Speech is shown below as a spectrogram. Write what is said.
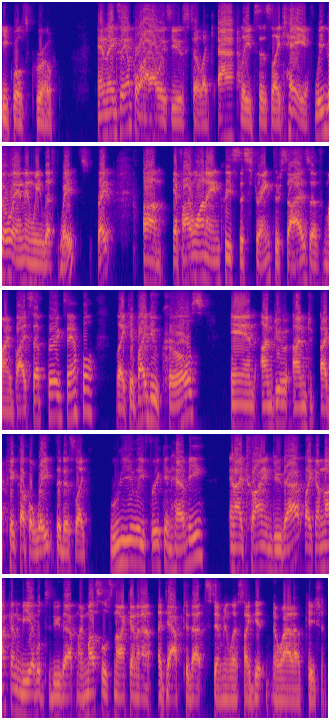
equals growth. And the example I always use to like athletes is like, hey, if we go in and we lift weights, right? Um, if I want to increase the strength or size of my bicep, for example, like if I do curls and I'm do I'm I pick up a weight that is like really freaking heavy and I try and do that, like I'm not going to be able to do that. My muscle's not going to adapt to that stimulus. I get no adaptation.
